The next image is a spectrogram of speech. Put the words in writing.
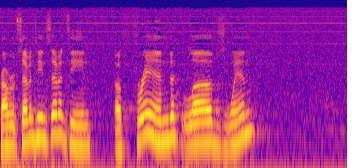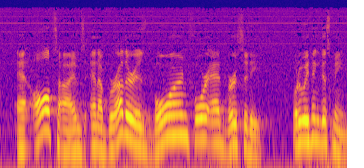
Proverbs 17 17. A friend loves when? At all times, and a brother is born for adversity. What do we think this means?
